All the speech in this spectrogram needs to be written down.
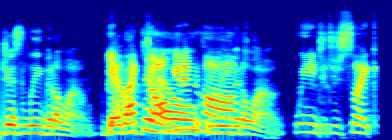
just leave it alone. Go Yeah, back like, don't get involved. Leave it alone. We need to just like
